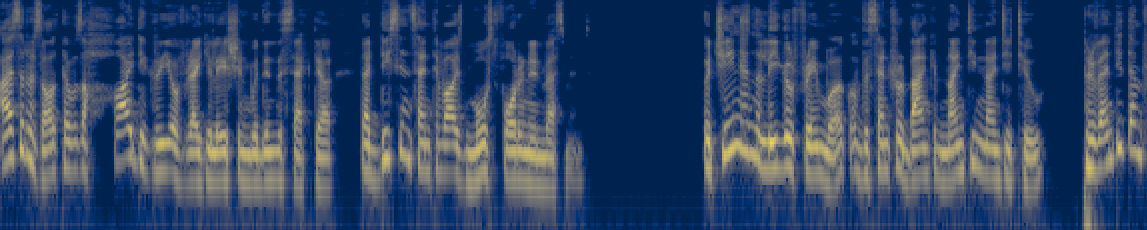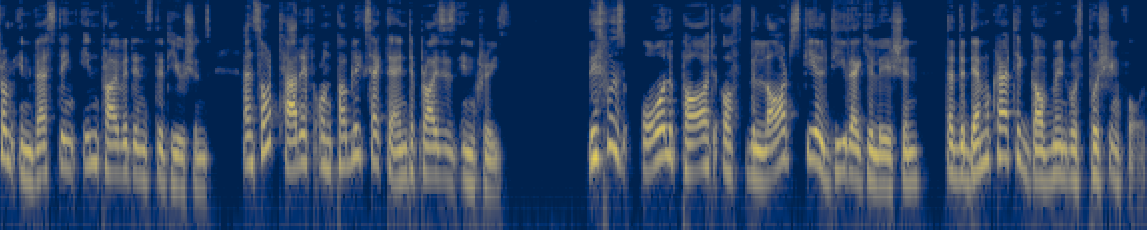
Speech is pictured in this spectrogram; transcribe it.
As a result, there was a high degree of regulation within the sector that disincentivized most foreign investment. A change in the legal framework of the central bank in 1992 prevented them from investing in private institutions and saw tariff on public sector enterprises increase. This was all a part of the large scale deregulation that the democratic government was pushing for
